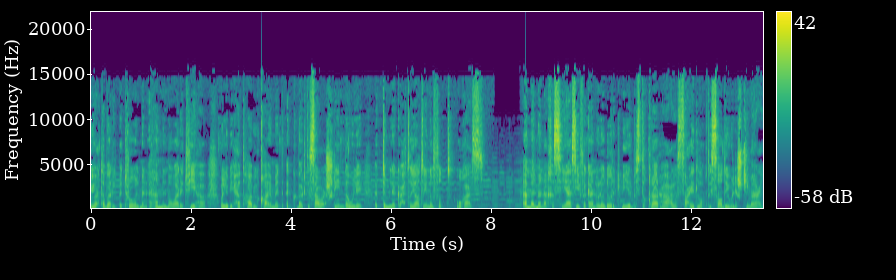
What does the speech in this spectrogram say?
ويعتبر البترول من أهم الموارد فيها واللي بيحطها بقائمة أكبر 29 دولة بتملك احتياطي نفط وغاز. أما المناخ السياسي فكان له دور كبير باستقرارها على الصعيد الاقتصادي والاجتماعي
